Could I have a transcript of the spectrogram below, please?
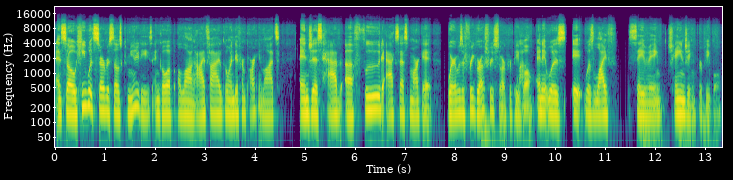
And so he would service those communities and go up along I five, go in different parking lots, and just have a food access market where it was a free grocery store for people, and it was it was life saving, changing for people.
